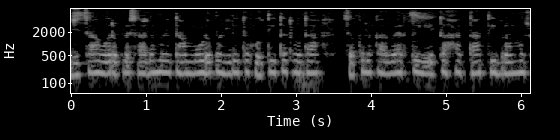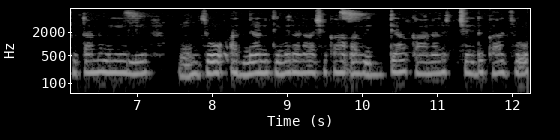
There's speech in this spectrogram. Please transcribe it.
जिचा वर प्रसाद मिळता मूळ पंडित होती तत्वता सकल काव्यार्थ येत हाता ती ब्रह्मसुतान मिळेली जो अज्ञान तिमिरनाशका अविद्या कानन छेदका जो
